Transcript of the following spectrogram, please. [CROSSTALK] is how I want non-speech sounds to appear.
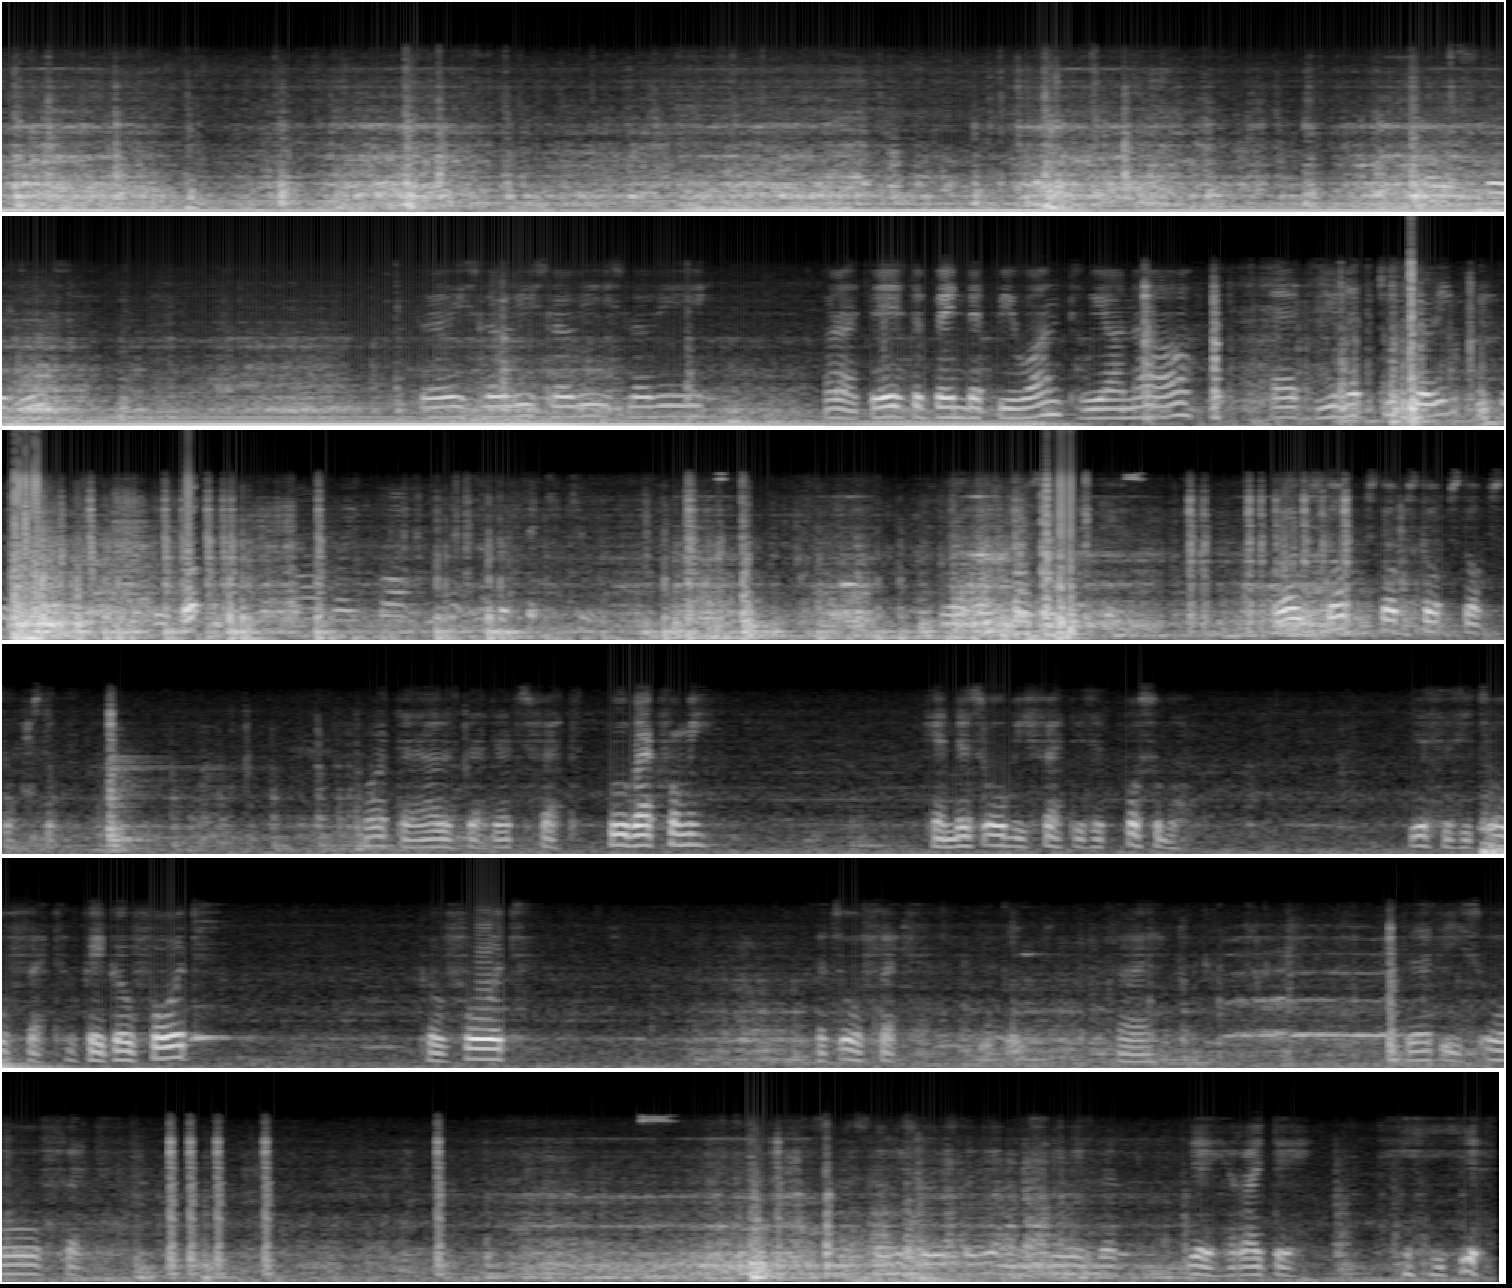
Good. Very slowly, slowly, slowly. Alright, there's the bend that we want. We are now at unit. Keep going, keep going. We go. Now going past unit number 32. We are going past unit 32. Whoa, stop, stop, stop, stop, stop, stop. What the hell is that? That's fat. Pull back for me. Can this all be fat? Is it possible? Yes, yes, it's all fat. Okay, go forward. Go forward. That's all fat. Alright. That is all fat. Slowly, slowly, slowly. I'm gonna see where's that. Yeah, right there. [LAUGHS] yes.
